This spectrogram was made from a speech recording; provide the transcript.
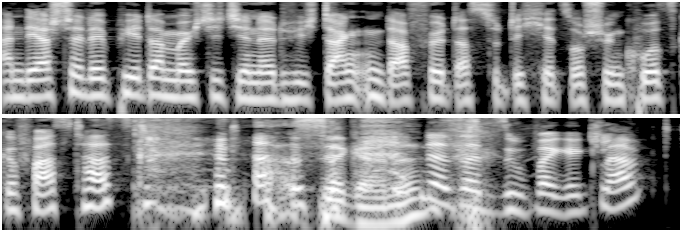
An der Stelle, Peter, möchte ich dir natürlich danken dafür, dass du dich jetzt so schön kurz gefasst hast. Das, Sehr gerne. Das hat super geklappt.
